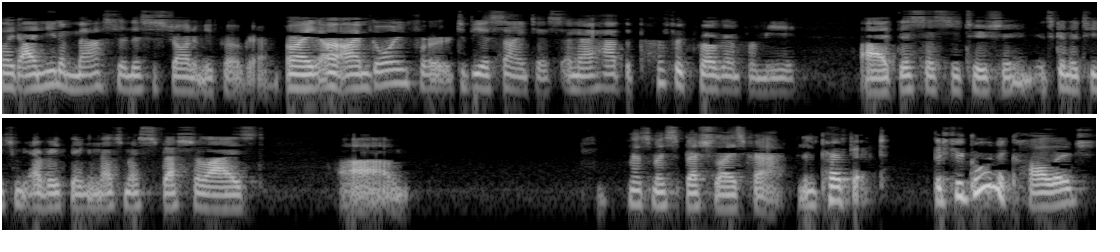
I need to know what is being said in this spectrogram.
like I need to master this astronomy program. All right, I'm going for to be a scientist, and I have the perfect program for me uh, at this institution. It's going to teach me everything, and that's my specialized. Um, that's my specialized craft, and perfect. But if you're going to college,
